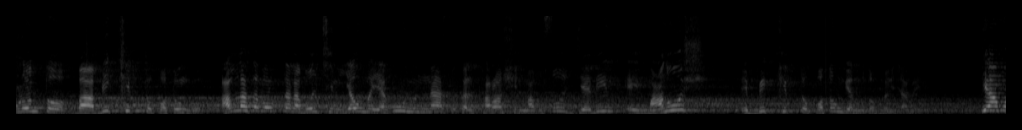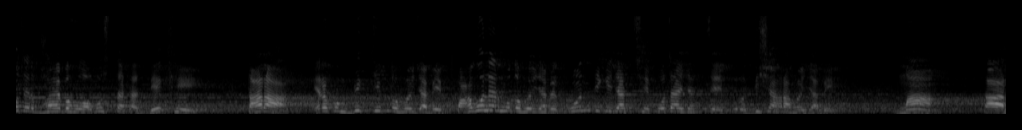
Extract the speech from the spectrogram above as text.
উড়ন্ত বা বিক্ষিপ্ত পতঙ্গ। আল্লাহ তালা বলছেন ইয়ৌমা ইয়াকুনুন্না সুকাল ফারাসিল মাবসুস যেদিন এই মানুষ এই বিক্ষিপ্ত পতঙ্গের মতো হয়ে যাবে। কিয়ামতের ভয়াবহ অবস্থাটা দেখে তারা এরকম বিক্ষিপ্ত হয়ে যাবে, পাগলের মতো হয়ে যাবে, কোন দিকে যাচ্ছে, কোথায় যাচ্ছে, পুরো দিশাহারা হয়ে যাবে। মা, তার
